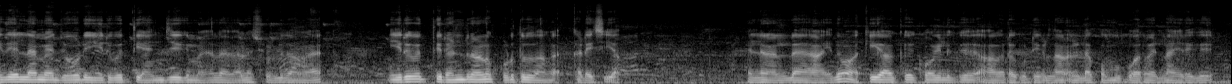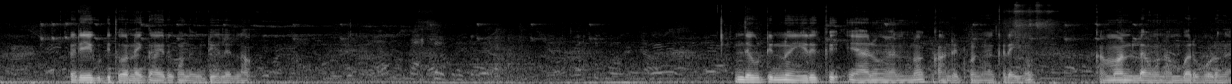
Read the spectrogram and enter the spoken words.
இது எல்லாமே ஜோடி இருபத்தி அஞ்சுக்கு மேலே வேலை சொல்லுதாங்க. இருபத்தி ரெண்டு நாளும் கொடுத்துருதாங்க கடைசியாக எல்லாம் நல்ல இதுவும் அக்கியாவுக்கு கோயிலுக்கு ஆகிற குட்டிகள் தான் நல்ல கொம்பு போகிற எல்லாம் இருக்குது பெரிய குட்டி தோரணைக்கு தான் இருக்கும் அந்த குட்டிகள் எல்லாம். இந்த குட்டி இன்னும் இருக்குது யாரும் வேணும்னா காண்டாக்ட் பண்ணுங்கள் கிடைக்கும். கமாண்டில் அவங்க நம்பர் போடுங்க.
